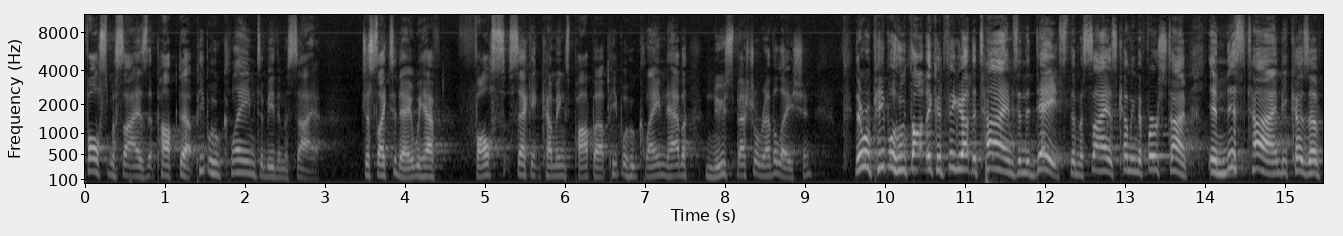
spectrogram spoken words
false messiahs that popped up, people who claimed to be the Messiah. Just like today, we have false second comings pop up, people who claim to have a new special revelation. There were people who thought they could figure out the times and the dates. The Messiah is coming the first time. In this time, because of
